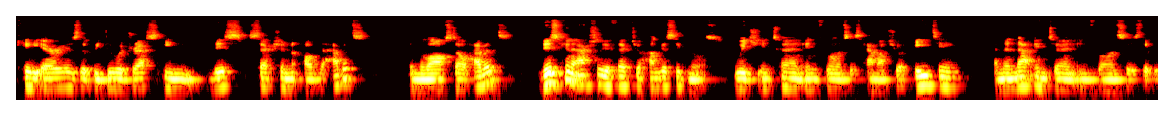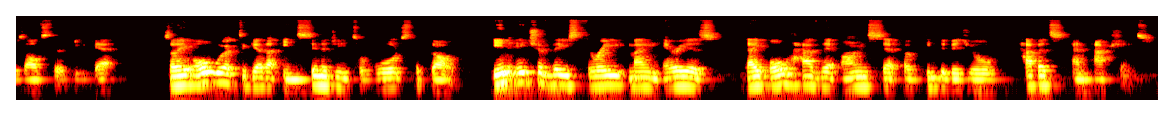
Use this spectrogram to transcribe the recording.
key areas that we do address in this section of the habits, in the lifestyle habits, this can actually affect your hunger signals, which in turn influences how much you're eating, and then that in turn influences the results that you get. So they all work together in synergy towards the goal. In each of these three main areas, they all have their own set of individual habits and actions.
